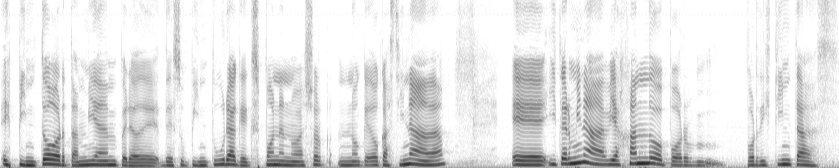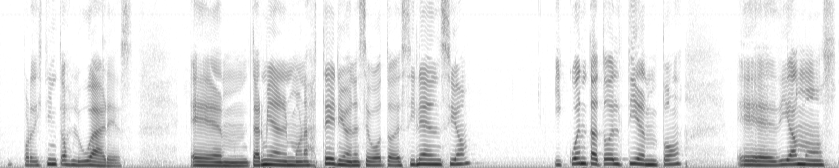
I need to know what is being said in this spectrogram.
es pintor también, pero de, su pintura que expone en Nueva York no quedó casi nada. Eh, y termina viajando por, por, distintas, por distintos lugares. Em, termina en el monasterio, en ese voto de silencio, y cuenta todo el tiempo, eh, digamos,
